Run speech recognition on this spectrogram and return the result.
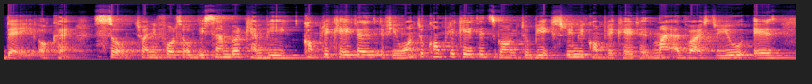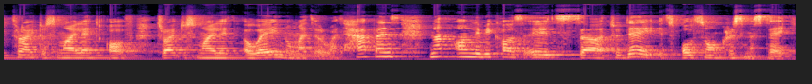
day okay. So 24th of december can be complicated. If you want to complicate it it's going to be extremely complicated. My advice to you is try to smile it off. Try to smile it away no matter what happens. Not only because it's uh, today it's also on christmas day.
